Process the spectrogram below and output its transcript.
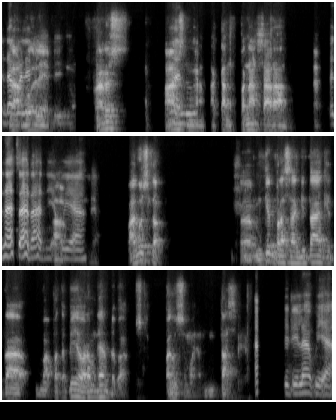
nggak boleh, boleh bingung harus harus Lalu. mengatakan penasaran. Penasaran ya bu ya. bagus kok. Uh, mungkin perasaan kita kita bapak tapi orang dia udah bagus. Bagus semuanya muntas ya. Alhamdulillah bu ya.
